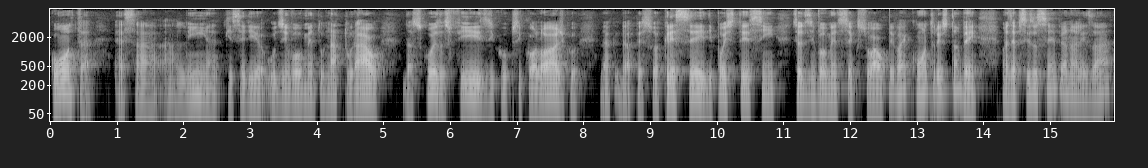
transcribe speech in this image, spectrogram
contra essa linha que seria o desenvolvimento natural das coisas, físico, psicológico, da, da, pessoa crescer e depois ter sim seu desenvolvimento sexual, ele vai contra isso também. Mas é preciso sempre analisar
